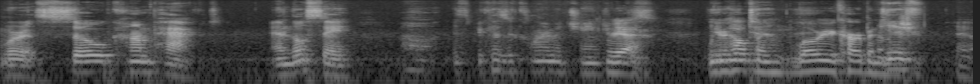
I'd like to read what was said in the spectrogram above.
where it's so compact, and they'll say, "Oh, it's because of climate change." Yeah. because we You're helping lower your carbon emission. Give Yeah.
